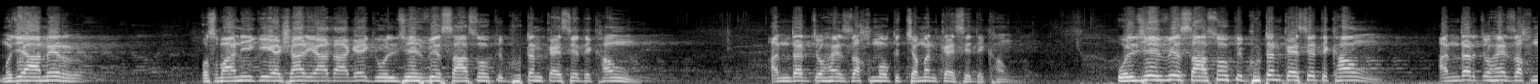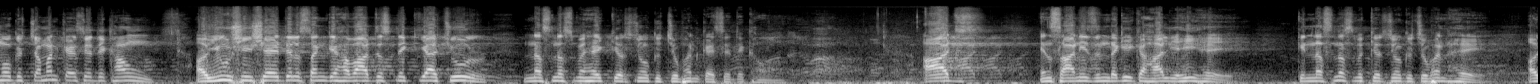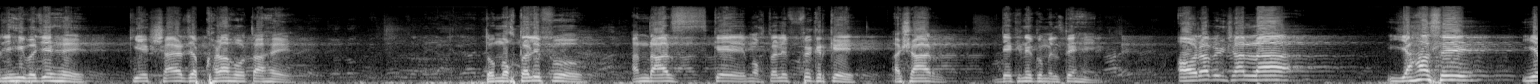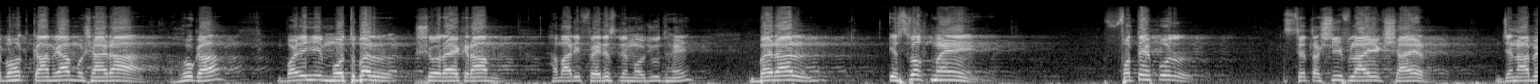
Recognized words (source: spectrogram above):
مجھے عامر عثمانی کی اشار یاد آ گئے کہ الجھے ہوئے سانسوں کی گھٹن کیسے دکھاؤں؟ اندر جو ہیں زخموں کی چمن کیسے دکھاؤں؟ الجھے ہوئے سانسوں کی گھٹن کیسے دکھاؤں؟ اندر جو ہیں زخموں کی چمن کیسے دکھاؤں؟ اور یوں شیشے دل سنگ حوادث نے کیا چور؟ نس نس میں ہے کرچوں کی چبھن کیسے دکھاؤں؟ آج انسانی زندگی کا حال یہی ہے کہ نس نس میں کرچوں کی چبھن ہے اور یہی وجہ ہے کہ ایک شاعر جب کھڑا ہوتا ہے تو مختلف انداز کے مختلف فکر کے اشعار دیکھنے کو ملتے ہیں۔ اور اب انشاءاللہ یہاں سے یہ بہت کامیاب مشاعرہ ہوگا۔ بڑے ہی معتبر شعراء اکرام ہماری فہرست میں موجود ہیں۔ بہرحال اس وقت میں فتح پور سے تشریف لائے ایک شاعر، جناب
